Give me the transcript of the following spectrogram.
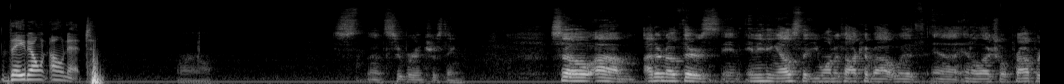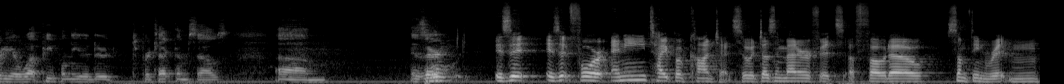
they don't own it. Wow. That's super interesting. So um, I don't know if there's anything else that you want to talk about with uh, intellectual property or what people need to do to protect themselves. Um, is there? Is it is it for any type of content? So it doesn't matter if it's a photo, something written,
